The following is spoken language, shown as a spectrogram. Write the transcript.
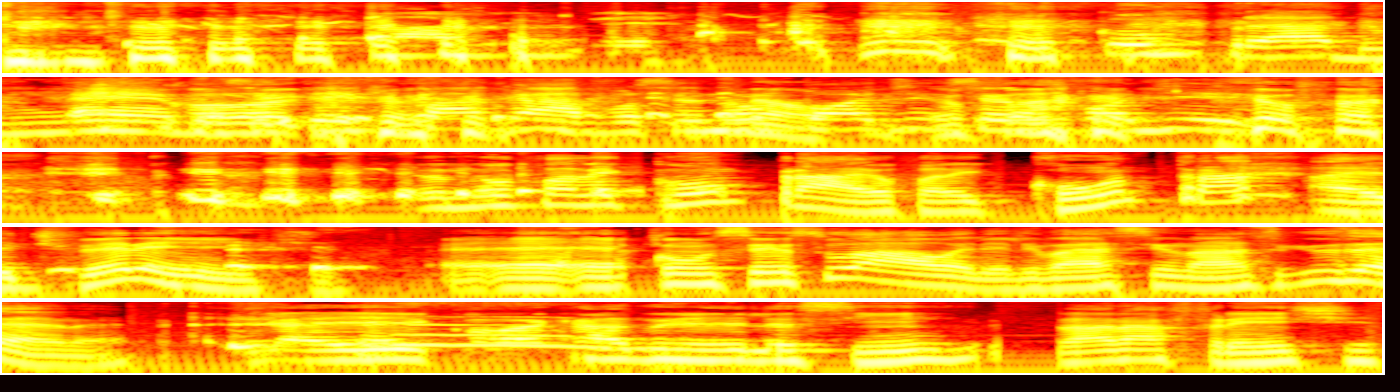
Comprado. Um É, você tem que pagar, você não, pode, eu você fa- não pode Eu, fa- eu não falei comprar, eu falei contratar, é diferente. É, é consensual, ele, ele vai assinar se quiser, né? E aí, colocado ele assim, lá na frente,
